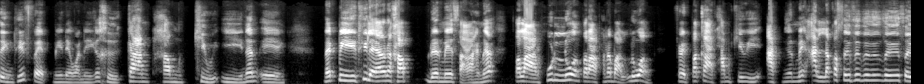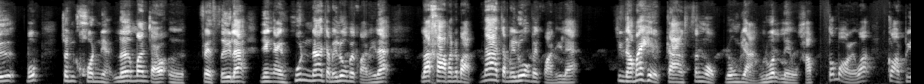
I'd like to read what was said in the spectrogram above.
สิ่งที่เฟดมีในวันนี้ก็คือการทำ QE นั่นเอง ในปีที่แล้วนะครับ เดือนเมษาเห็นไหมตลาดหุ้นร่วงตลาดพันธบัตรร่วง เฟดประกาศทำ QE อัดเงินไม่อันแล้วก็ซื้อซื้อซื้อซื้อซื้อปุ๊บ จนคนเนี่ยเริ่มมั่นใจว่าเออเฟดซื้อแล้วยังไงหุ้นน่าจะไม่ร่วงไปกว่านี้แล้วราคาพันธบัตรน่าจะไม่ร่วงไปกว่านี้แล้วจึงทำให้เหตุการณ์สงบลงอย่างรวดเร็วครับ ต้องบอกเลยว่าก่อนปี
